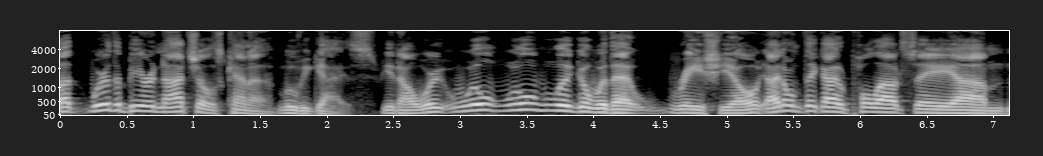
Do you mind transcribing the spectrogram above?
But we're the beer and nachos kind of movie guys. You know, we're, we'll we'll we'll go with that ratio. I don't think I would pull out say um,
